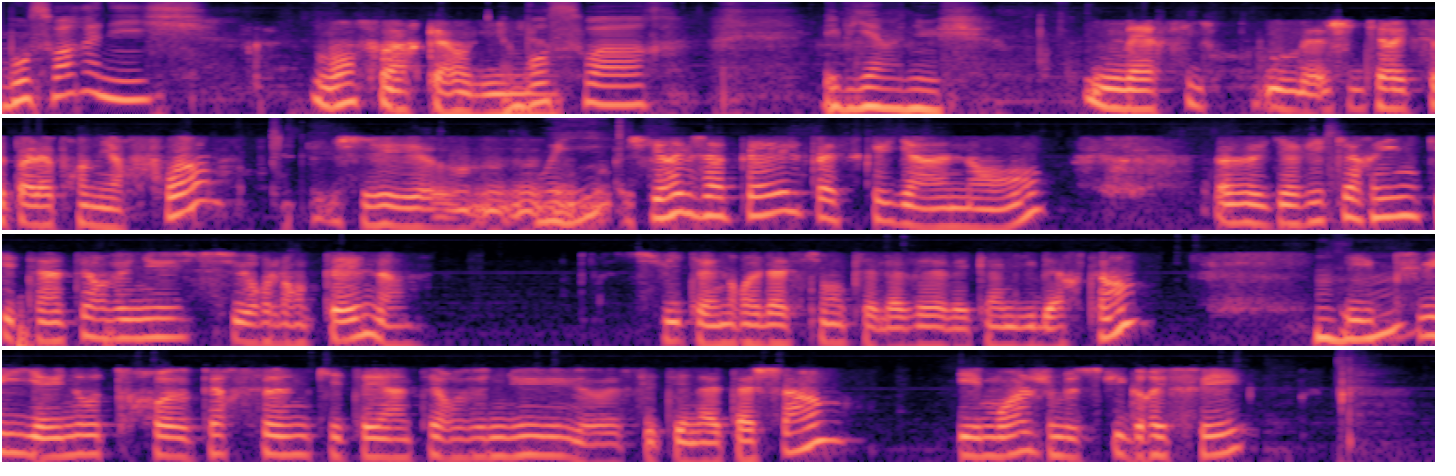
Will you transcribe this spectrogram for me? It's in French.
Bonsoir Annie. Bonsoir Caroline. Bonsoir et bienvenue. Merci. Je dirais que c'est pas la première fois. J'ai, euh, Oui. Je dirais que j'appelle parce qu'il y a un an, euh, il y avait Karine qui était intervenue sur l'antenne suite à une relation qu'elle avait avec un libertin. Mhm. Et puis il y a une autre personne qui était intervenue, euh, c'était Natacha. Et moi, je me suis greffée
